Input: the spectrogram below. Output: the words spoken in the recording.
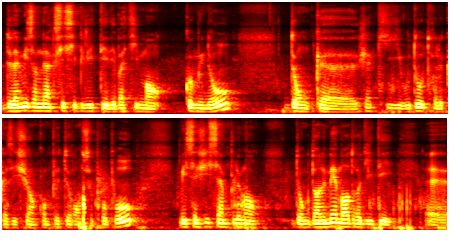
de la mise en accessibilité des bâtiments communaux. Donc, euh, Jackie ou d'autres, le cas échéant, compléteront ce propos. Mais il s'agit simplement donc dans le même ordre d'idée, euh,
